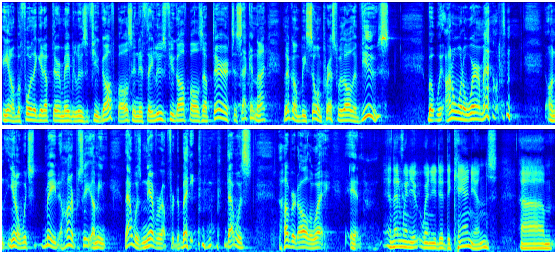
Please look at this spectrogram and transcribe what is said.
you know, before they get up there and maybe lose a few golf balls. And if they lose a few golf balls up there to second night, they're going to be so impressed with all the views. But we, I don't want to wear them out on, you know, which made 100%. I mean, that was never up for debate. that was Hubbard all the way. And And then when you when you did the canyons, um,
